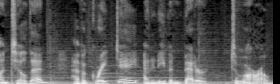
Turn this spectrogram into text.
Until then, have a great day and an even better tomorrow.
